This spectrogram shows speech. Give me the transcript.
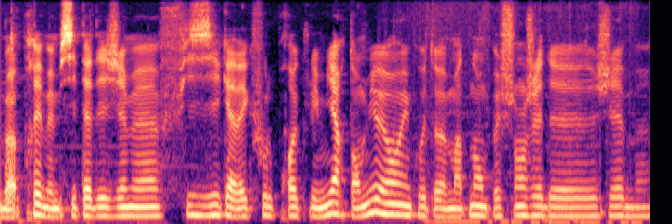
Bah après, même si t'as des gemmes euh, physiques avec full proc lumière, tant mieux. Hein. Écoute, euh, maintenant on peut changer de gemmes euh,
